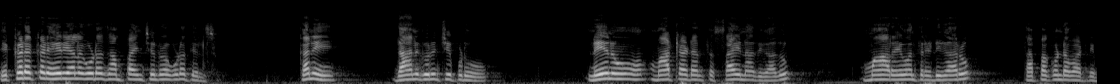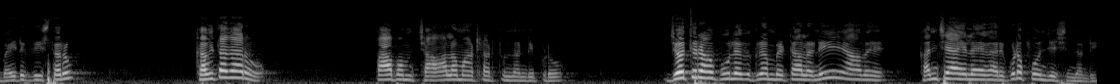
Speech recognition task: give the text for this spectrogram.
ఎక్కడెక్కడ ఏరియాలో కూడా సంపాదించినరో కూడా తెలుసు. కానీ దాని గురించి ఇప్పుడు నేను మాట్లాడేంత స్థాయి నాది కాదు. మా రేవంత్ రెడ్డి గారు తప్పకుండా వాటిని బయటకు తీస్తారు. కవిత గారు పాపం చాలా మాట్లాడుతుందండి ఇప్పుడు. జ్యోతిరావు పూలే విగ్రహం పెట్టాలని ఆమె కంచె ఐలయ్య గారికి కూడా ఫోన్ చేసిందండి.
